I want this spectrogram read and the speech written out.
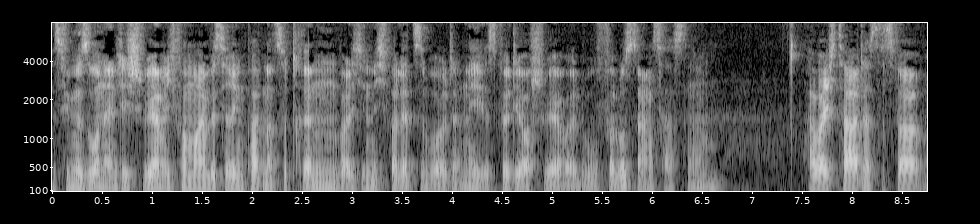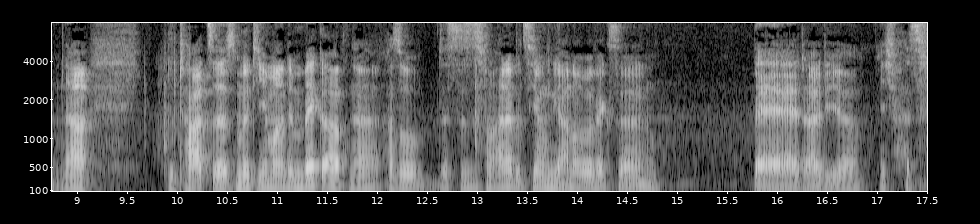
Es fiel mir so unendlich schwer, mich von meinem bisherigen Partner zu trennen, weil ich ihn nicht verletzen wollte. Nee, es fällt dir auch schwer, weil du Verlustangst hast, ne? Aber ich tat es. Das war, na, du tatst es mit jemandem Backup, ne? Also, das ist von einer Beziehung die andere wechseln. Bad idea. Ich weiß,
